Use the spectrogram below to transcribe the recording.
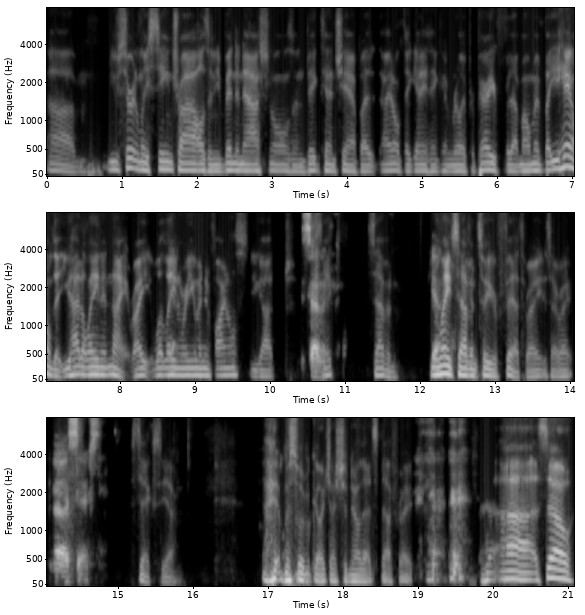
um, you've certainly seen trials and you've been to nationals and Big Ten champ, but I don't think anything can really prepare you for that moment. But you handled it. You had a lane at night, right? What lane yeah. were you in in finals? You got seven. Six? Seven. You're yeah. lane seven, so you're fifth, right? Is that right? Uh, six. Six, yeah. I'm a swim coach. I should know that stuff, right? uh, so,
